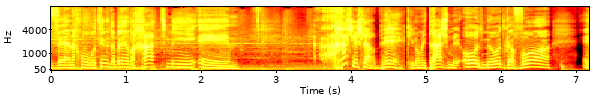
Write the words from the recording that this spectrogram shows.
ואנחנו רוצים לדבר עם אחת מ... אה, אחת שיש לה הרבה, קילומטראז' מאוד מאוד גבוה אה,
